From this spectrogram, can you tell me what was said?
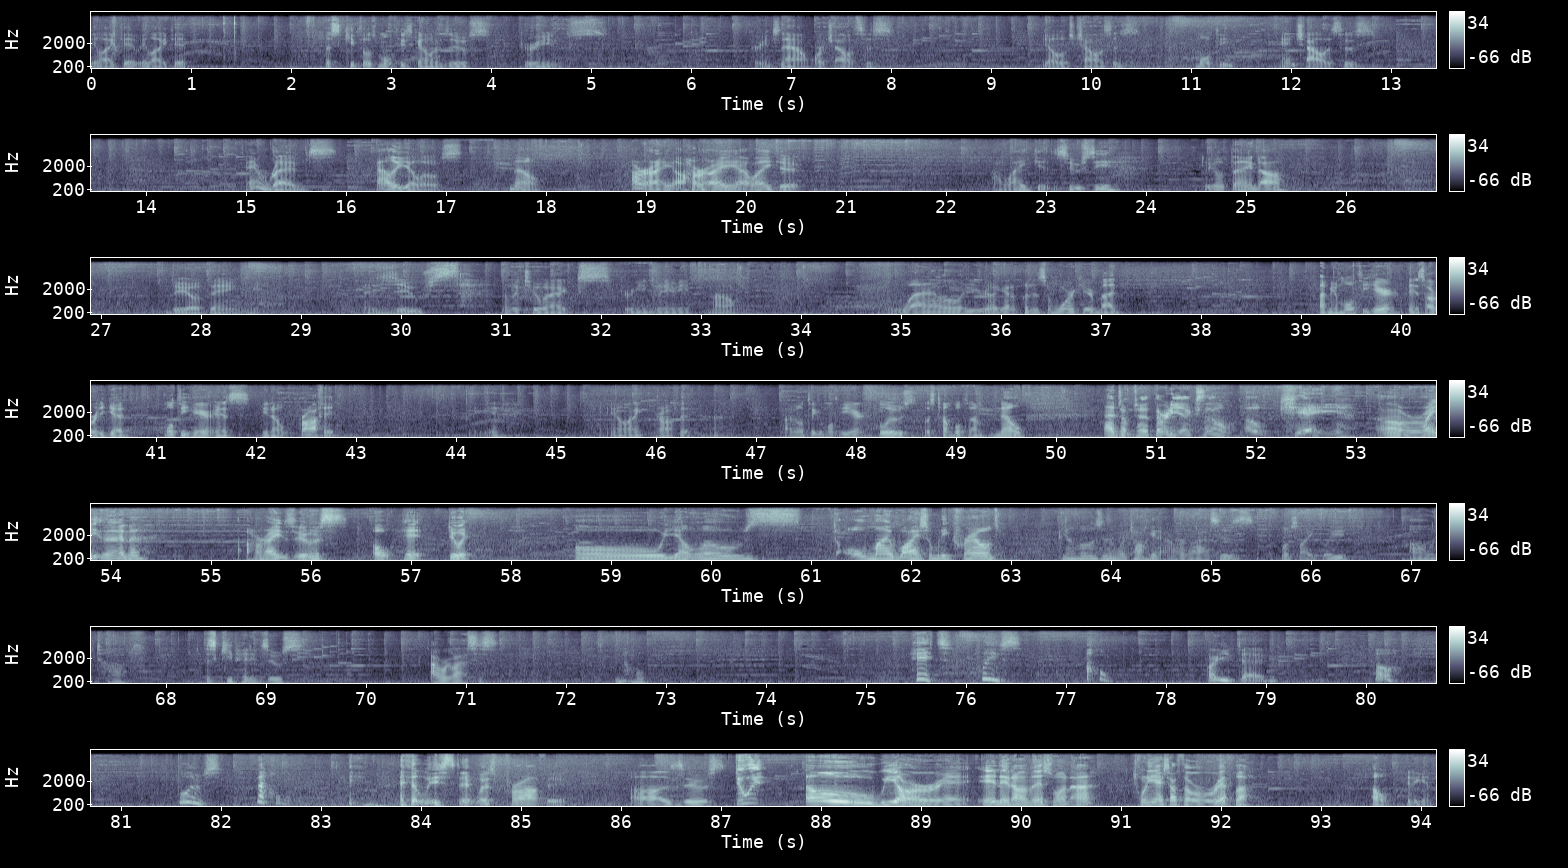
We like it, we like it. Let's keep those multis going, Zeus. Greens. Greens now, or chalices. Yellows, chalices. Multi. And chalices. And reds. Alley yellows. No. Alright, alright, I like it. I like it, Zeusy. Do your thing, dog. Do your thing. Zeus. Another 2x. Greens, maybe? No. Well, you really got to put in some work here, bud. I mean, multi here, and it's already good. Multi here, and it's, you know, profit. You don't like profit. Uh, I'm going to take a multi here. Blues, let's tumble some. No. I jumped to a 30x, though. Okay. Alright, then. Alright, Zeus. Oh, hit. Do it. Oh, yellows. Oh my, why so many crowns? Yellows, and then we're talking hourglasses, most likely. Oh, tough. Just keep hitting, Zeus. Hourglasses. No. Hit, please. Oh, are you dead? Oh, blues. No. At least it was profit. Oh, Zeus. Do it. Oh, we are in it on this one, huh? 20x off the Ripper. Oh, hit again.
